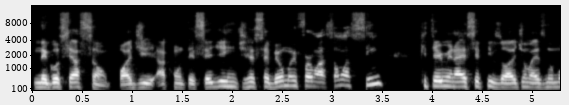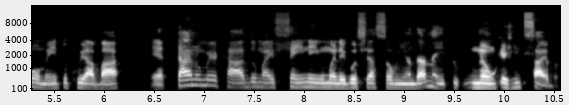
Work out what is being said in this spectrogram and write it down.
negociação. Pode acontecer de a gente receber uma informação assim que terminar esse episódio, mas no momento o Cuiabá é, tá no mercado, mas sem nenhuma negociação em andamento, não que a gente saiba.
